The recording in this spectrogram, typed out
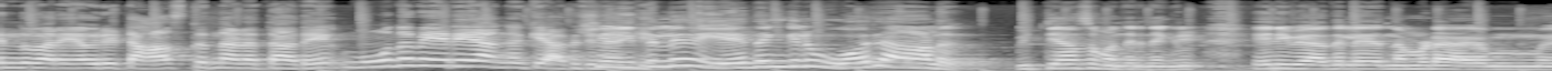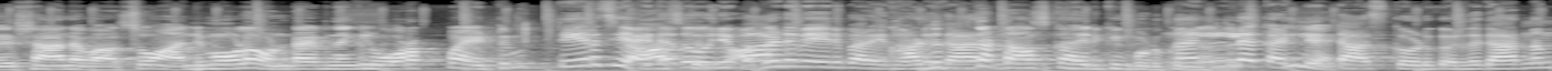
എന്ന് പറയാ ഒരു ടാസ്ക് നടത്താതെ മൂന്ന് പേരെ അങ്ങ് ക്യാപ്റ്റൻ ഇതിൽ ഏതെങ്കിലും ഒരാൾ വ്യത്യാസം വന്നിരുന്നെങ്കിൽ എനിവേ അതിൽ നമ്മുടെ ഷാനവാസോ അനുമോളോ ഉണ്ടായിരുന്നെങ്കിൽ ഉറപ്പായിട്ടും തീർച്ചയായിട്ടും അത് ഒരുപാട് പേര് പറയുന്നുണ്ട്. ടാസ്ക് ആയിരിക്കും കൊടുക്കുന്നത്. നല്ല കട്ടി ടാസ്ക് കൊടുക്കരുത്. കാരണം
